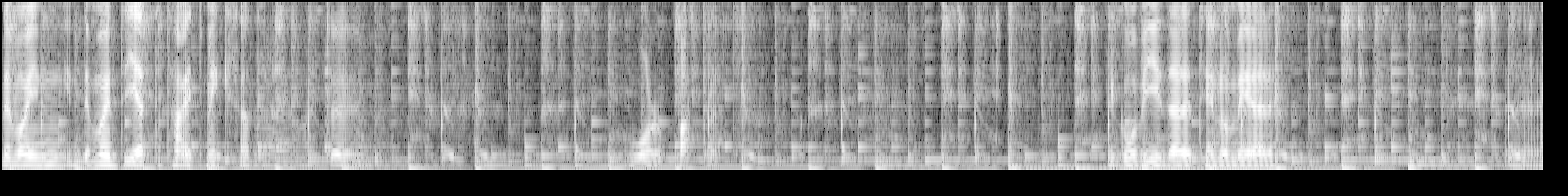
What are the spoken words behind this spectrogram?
det, var in, det var inte jättetajt mixat. Det var inte warpat rätt. Vi går vidare till något mer eh,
